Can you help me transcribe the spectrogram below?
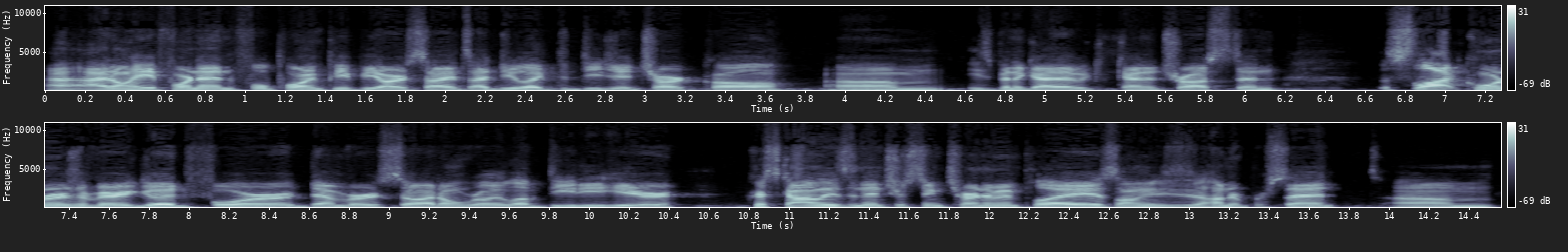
I, I don't hate Fournette in full point PPR sites. I do like the DJ Chark call. Um, he's been a guy that we can kind of trust, and the slot corners are very good for Denver. So I don't really love Dede here. Chris Conley is an interesting tournament play as long as he's 100. percent um,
